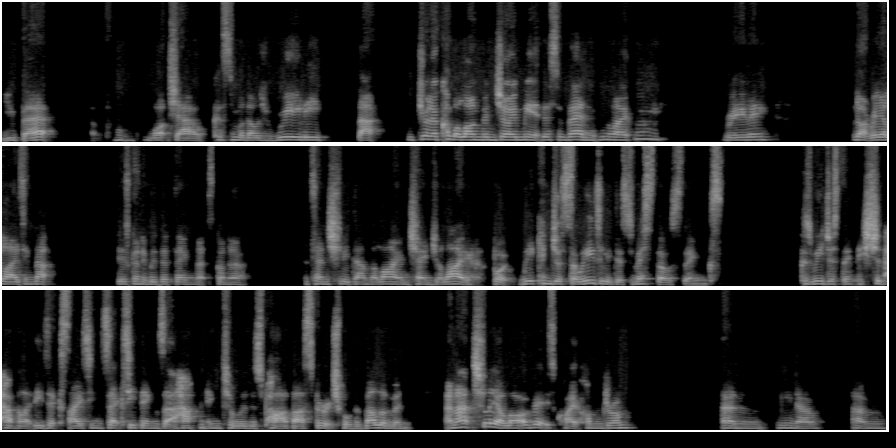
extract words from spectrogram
you bet, watch out, because some of those really that do you want to come along and join me at this event? I'm like, mm, really? Not realizing that is going to be the thing that's going to potentially down the line change your life. But we can just so easily dismiss those things because we just think we should have like these exciting, sexy things that are happening to us as part of our spiritual development. And actually, a lot of it is quite humdrum. And, you know, um,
